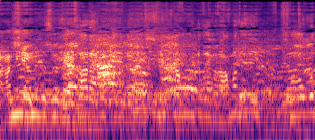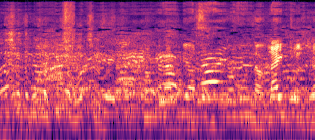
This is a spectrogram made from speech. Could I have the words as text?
আমি আমি তো সরকার স্যার আমাদের শিক্ষামন্ত্রী দেবেন আমাদের সভাপতির সাথে বলে কিছু হচ্ছে না। লাইভ চলছে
